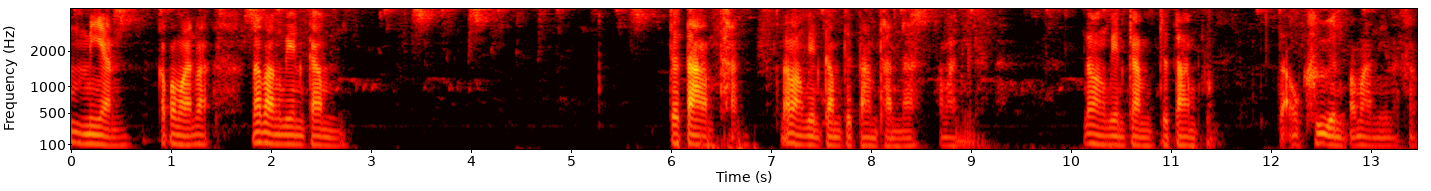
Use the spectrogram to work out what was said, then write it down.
ำเมียน ก็ประมาณว่า ระวังเวรกรรม จะตามทัน ระวังเวรกรรมจะตามทันนะ ประมาณนี้นะ ระวังเวรกรรมจะตามจะเอาคืนประมาณนี้นะครับ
